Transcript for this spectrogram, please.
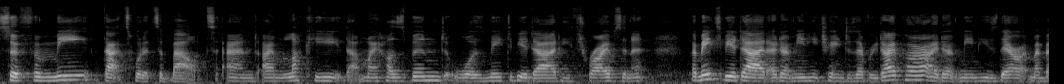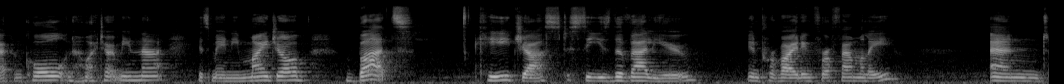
So for me, that's what it's about. And I'm lucky that my husband was made to be a dad. He thrives in it. By made to be a dad, I don't mean he changes every diaper. I don't mean he's there at my beck and call. No, I don't mean that. It's mainly my job. But he just sees the value in providing for a family and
